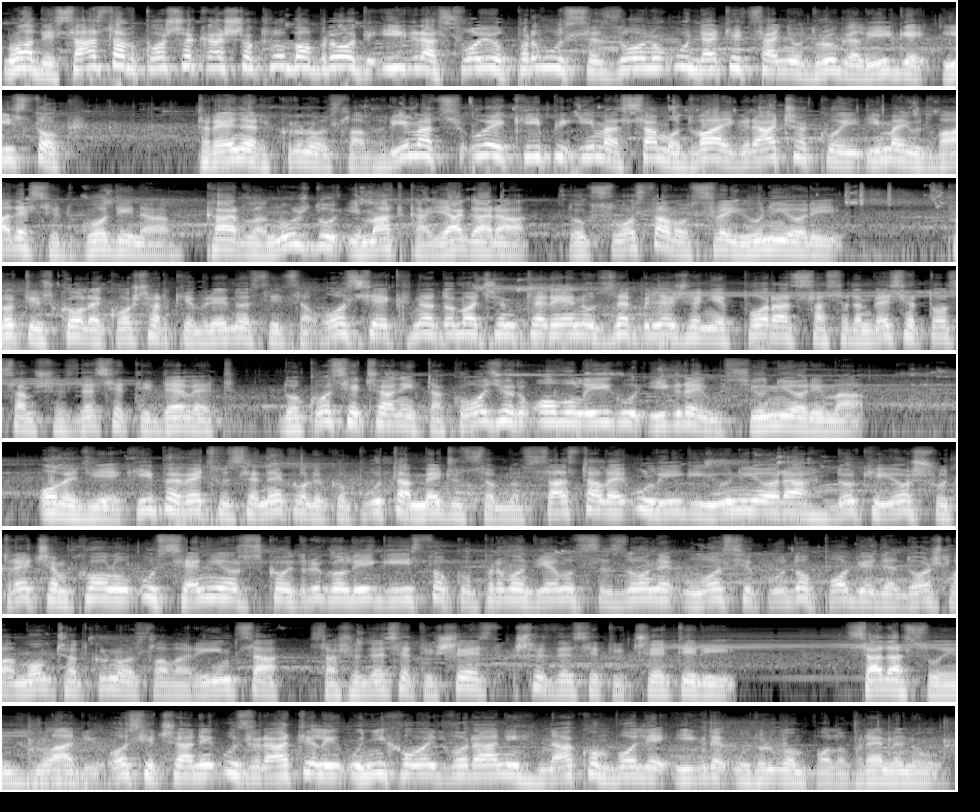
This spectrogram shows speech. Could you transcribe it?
Mladi sastav košakašo kluba Brod igra svoju prvu sezonu u natjecanju druge lige Istok. Trener Krunoslav Rimac u ekipi ima samo dva igrača koji imaju 20 godina, Karla Nuždu i Matka Jagara, dok su ostalo sve juniori. Protiv škole košarke vrijednostica Osijek na domaćem terenu zabilježen je poraz sa 78-69, dok Osjećani također ovu ligu igraju s juniorima. Ove dvije ekipe već su se nekoliko puta međusobno sastale u Ligi juniora, dok je još u trećem kolu u seniorskoj drugoj ligi istok u prvom dijelu sezone u Osijeku do pobjede došla momčad Krunoslava Rimca sa 66-64. Sada su im mladi Osjećani uzvratili u njihovoj dvorani nakon bolje igre u drugom polovremenu.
